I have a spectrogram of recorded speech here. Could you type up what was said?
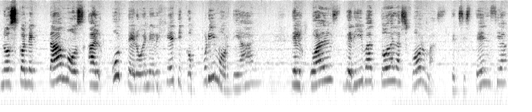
Nos conectamos al útero energético primordial del cual deriva todas las formas de existencia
